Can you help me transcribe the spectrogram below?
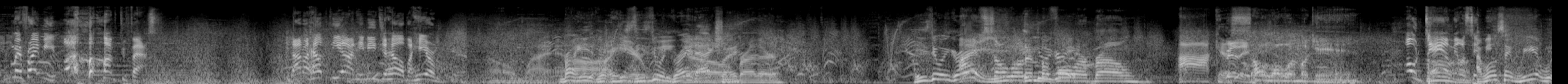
Come here, fight me. Oh, I'm too fast. That'll help Dion. He needs your help. I hear him. Oh my. Bro, he's- Oh, he's- he's doing great, go, actually. brother. He's doing great. I He's- soloed he's him doing great. before, bro. I can Really? solo him again. Oh, damn. Oh, you almost I hit me. will say we we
